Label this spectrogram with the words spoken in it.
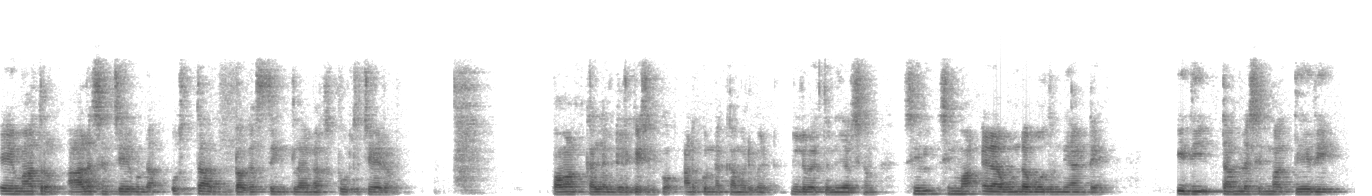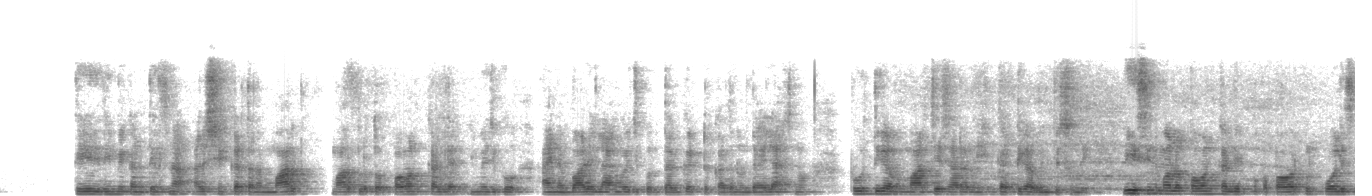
ఏమాత్రం ఆలస్యం చేయకుండా ఉస్తాద్ భగత్ సింగ్ క్లైమాక్స్ పూర్తి చేయడం. పవన్ కళ్యాణ్ డెడికేషన్కు అనుకున్న కమిట్మెంట్ నిలువెత్తు నిదర్శనం. సినిమా ఎలా ఉండబోతుంది అంటే ఇది తమిళ సినిమా తేదీ తేదీ రీమేక్ అని తెలిసిన హరిశంకర్ తన మార్క్ మార్పులతో పవన్ కళ్యాణ్ ఇమేజ్కు ఆయన బాడీ లాంగ్వేజ్కు తగ్గట్టు కథను డైలాగ్స్ను పూర్తిగా మార్చేశారని గట్టిగా వినిపిస్తుంది. ఈ సినిమాలో పవన్ కళ్యాణ్ ఒక పవర్ఫుల్ పోలీస్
